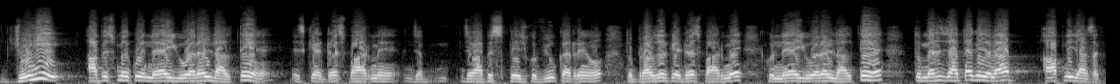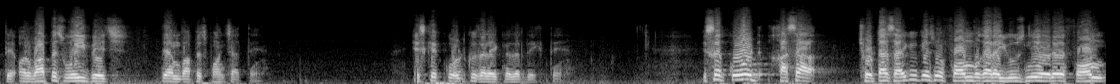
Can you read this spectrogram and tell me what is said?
جو ہی آپ اس میں کوئی نیا یو آر ایل ڈالتے ہیں اس کے ایڈریس بار میں جب جب آپ اس پیج کو ویو کر رہے ہو تو براؤزر کے ایڈریس بار میں کوئی نیا یو آر ایل ڈالتے ہیں، تو میسج آتا ہے کہ جناب آپ نہیں جا سکتے، اور واپس وہی پیج پہ ہم واپس پہنچ جاتے ہیں۔ اس کے کوڈ کو ذرا ایک نظر دیکھتے ہیں۔ اس کا کوڈ خاصا چھوٹا سا ہے، کیونکہ اس میں فارم وغیرہ یوز نہیں ہو رہے فارم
